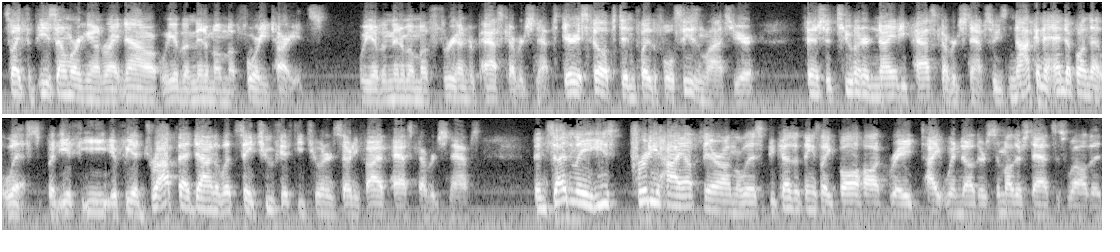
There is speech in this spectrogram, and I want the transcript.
So, like the piece I'm working on right now, we have a minimum of 40 targets. We have a minimum of 300 pass coverage snaps. Darius Phillips didn't play the full season last year, finished at 290 pass coverage snaps. So he's not going to end up on that list. But if he if we had dropped that down to let's say 250, 275 pass coverage snaps, then suddenly he's pretty high up there on the list because of things like ball hawk rate, tight window. There's some other stats as well that,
